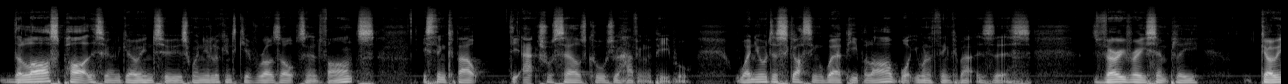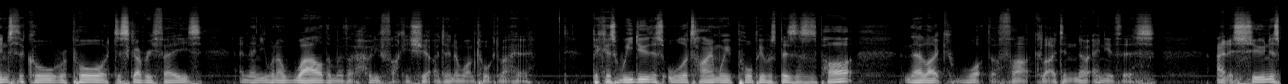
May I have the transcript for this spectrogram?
the last part this I'm going to go into is when you're looking to give results in advance, is think about the actual sales calls you're having with people. When you're discussing where people are, what you want to think about is this. It's very, very simply go into the call, rapport, discovery phase, and then you want to wow them with like, holy fucking shit, I don't know what I'm talking about here. Because we do this all the time. We pull people's businesses apart and they're like, "What the fuck? Like, I didn't know any of this." And as soon as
